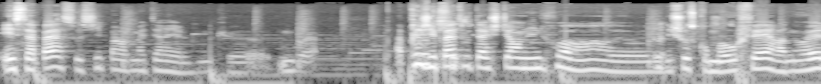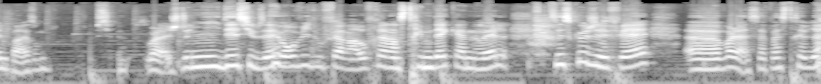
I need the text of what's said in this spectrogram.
et ça passe aussi par le matériel donc, euh, donc voilà après j'ai pas tout acheté en une fois hein. il y a des choses qu'on m'a offert à Noël par exemple voilà, je donne une idée si vous avez envie de vous faire offrir un stream deck à Noël. C'est ce que j'ai fait. Euh, voilà, ça passe très bien.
